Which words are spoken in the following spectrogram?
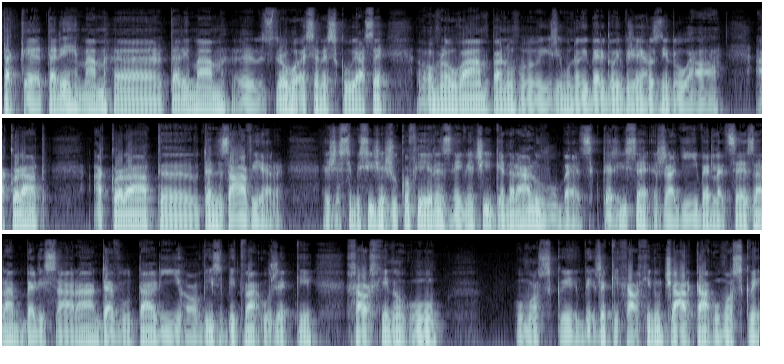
Tak eh, tady mám, eh, tady mám eh, z druhou sms já se omlouvám panu Jiřímu Neubergovi, protože je hrozně dlouhá. Akorát, akorát ten závěr, že si myslí, že Žukov je jeden z největších generálů vůbec, kteří se řadí vedle Cezara, Belisára, Devuta, Lího, víc bitva u řeky Chalchinu u, u Moskvy, řeky Chalchinu Čárka u Moskvy.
